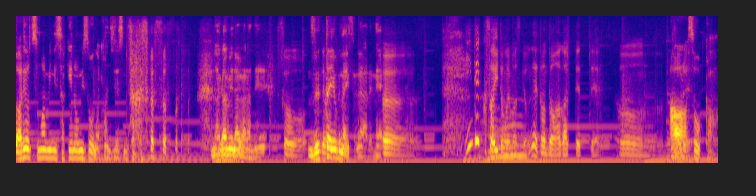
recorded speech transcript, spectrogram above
あれをつまみに酒飲みそうな感じですもん。そうそうそうそう。眺めながらね。そう。絶対良くない。ですよね、あれね。うん。インデックスはいいと思いますけどね、どんどん上がってって。うん。ああ、そそうか。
